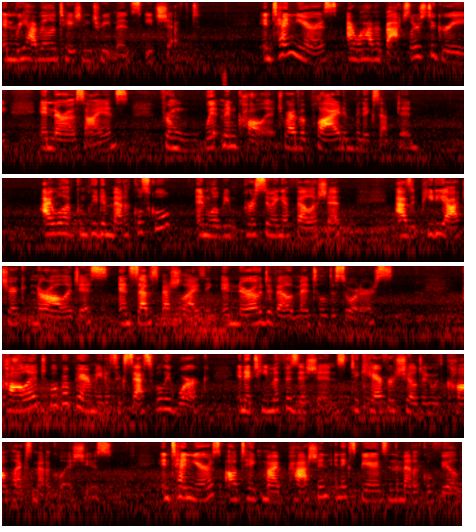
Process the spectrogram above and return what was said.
and rehabilitation treatments each shift. In 10 years, I will have a bachelor's degree in neuroscience from Whitman College, where I've applied and been accepted. I will have completed medical school and will be pursuing a fellowship as a pediatric neurologist and subspecializing in neurodevelopmental disorders. College will prepare me to successfully work in a team of physicians to care for children with complex medical issues. In 10 years, I'll take my passion and experience in the medical field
